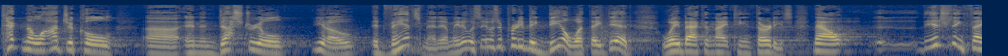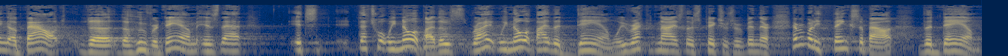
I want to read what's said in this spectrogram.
technological uh, and industrial you know, advancement. I mean, it was, it was a pretty big deal what they did way back in the 1930s. Now, uh, the interesting thing about the, the Hoover Dam is that it's, that's what we know it by, those, right? We know it by the dam. We recognize those pictures. We've been there. Everybody thinks about the dam.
